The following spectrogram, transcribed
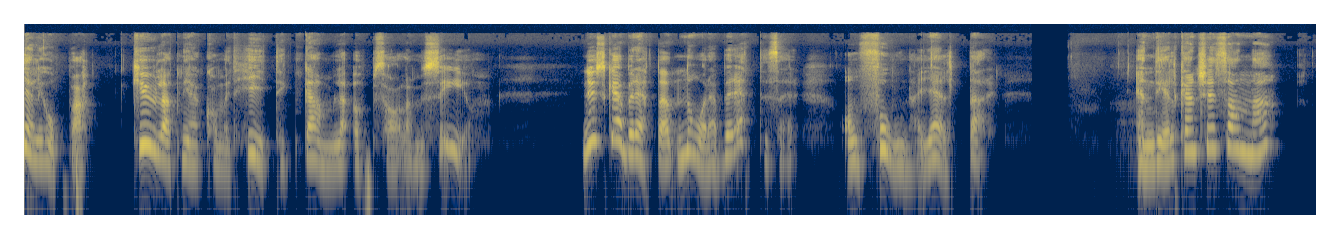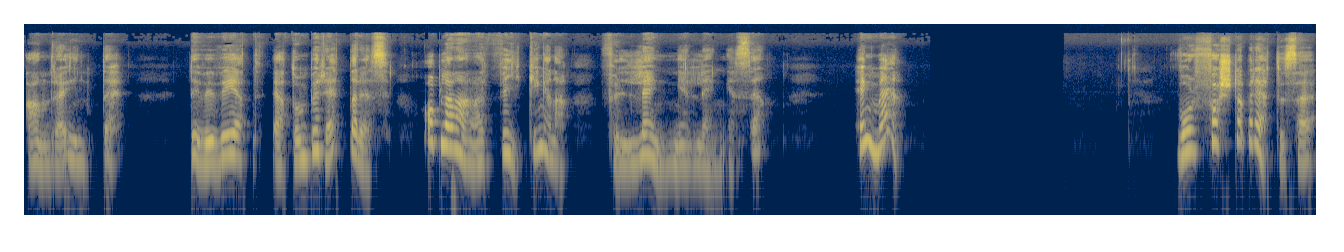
Hej allihopa! Kul att ni har kommit hit till Gamla Uppsala museum. Nu ska jag berätta några berättelser om forna hjältar. En del kanske är sanna, andra inte. Det vi vet är att de berättades av bland annat vikingarna för länge, länge sedan. Häng med! Vår första berättelse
